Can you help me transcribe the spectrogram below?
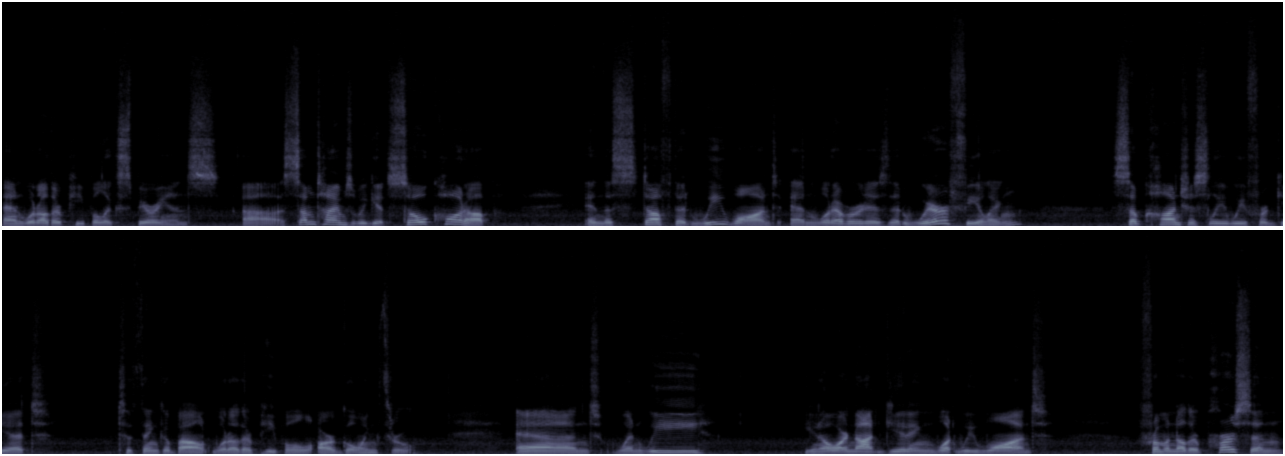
and what other people experience. Uh, sometimes we get so caught up in the stuff that we want and whatever it is that we're feeling, subconsciously we forget to think about what other people are going through. And when we, you know, are not getting what we want from another person,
